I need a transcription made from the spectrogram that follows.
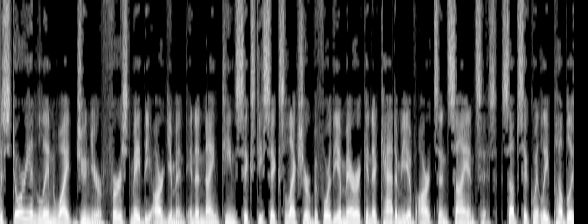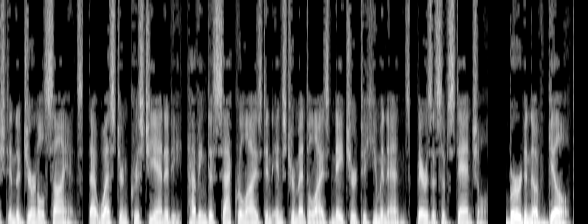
Historian Lynn White, Jr. first made the argument in a 1966 lecture before the American Academy of Arts and Sciences, subsequently published in the journal Science, that Western Christianity, having desacralized and instrumentalized nature to human ends, bears a substantial burden of guilt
